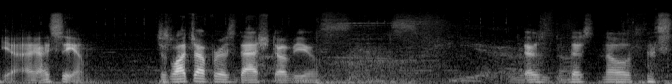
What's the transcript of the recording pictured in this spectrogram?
Yeah, I, I see him. Just watch out for his dash W. There's there's no there's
